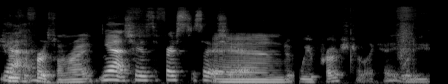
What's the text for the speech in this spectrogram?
She was the first one, right? Yeah, she was the first associate. And we approached her like, "Hey, what do you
